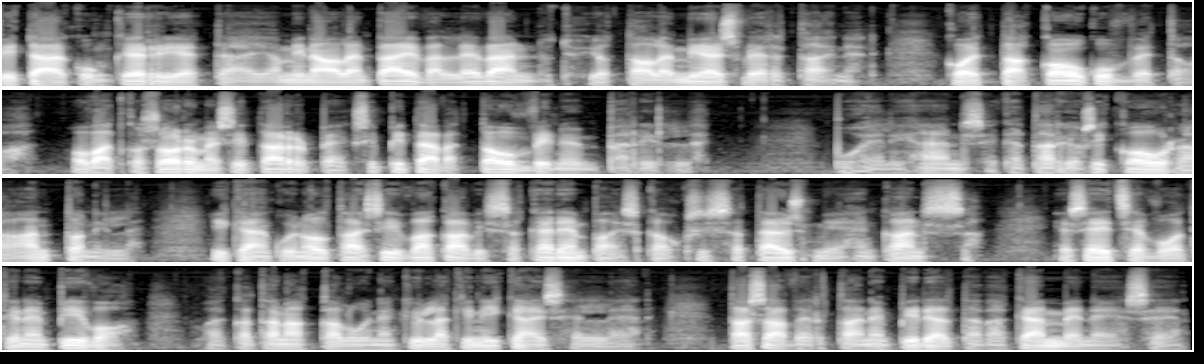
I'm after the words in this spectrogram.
Pitää kun kerjetään ja minä olen päivän levännyt, jotta olen miesvertainen, koettaa koukunvetoa. Ovatko sormesi tarpeeksi pitävät touvin ympärille? Puheli hän sekä tarjosi kouraa Antonille, ikään kuin oltaisiin vakavissa kädenpaiskauksissa täysmiehen kanssa, ja seitsemänvuotinen pivo, vaikka tanakkaluinen kylläkin ikäiselleen, tasavertainen pideltävä kämmeneeseen,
